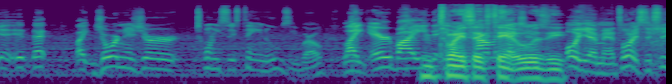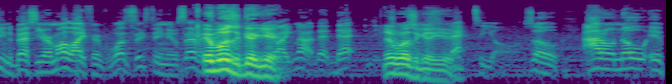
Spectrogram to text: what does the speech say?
It, it, that like Jordan is your 2016 Uzi, bro. Like everybody. in the 2016 section, Uzi. Oh yeah, man, 2016 the best year of my life. If it was 16, it was 17. It was a good year. Like not that that. It was a good year. That to y'all. So I don't know if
